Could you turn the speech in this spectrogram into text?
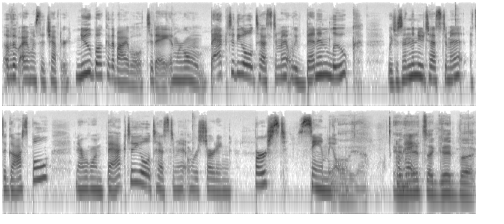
of the I almost said chapter, new book of the Bible today, and we're going back to the Old Testament. We've been in Luke, which is in the New Testament. It's a gospel. Now we're going back to the Old Testament, and we're starting First Samuel. Oh yeah. And Okay. it's a good book.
